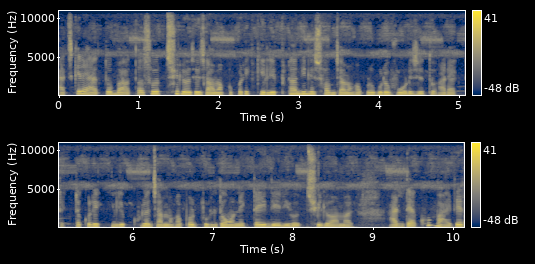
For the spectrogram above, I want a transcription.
আজকের এত বাতাস হচ্ছিল যে জামা কাপড়ে ক্লিপ না দিলে সব জামা কাপড়গুলো পড়ে যেত। আর একটা একটা করে ক্লিপ খুলে জামা কাপড় তুলতে অনেকটাই দেরি হচ্ছিল আমার। আর দেখো বাইরের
